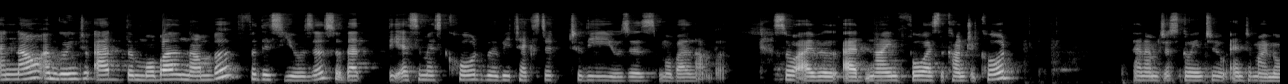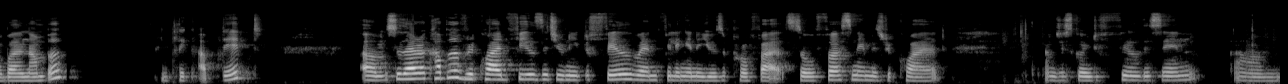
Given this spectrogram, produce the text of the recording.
and now I'm going to add the mobile number for this user so that the SMS code will be texted to the user's mobile number so I will add 94 as the country code and I'm just going to enter my mobile number and click update um, so there are a couple of required fields that you need to fill when filling in a user profile. So first name is required. I'm just going to fill this in um,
